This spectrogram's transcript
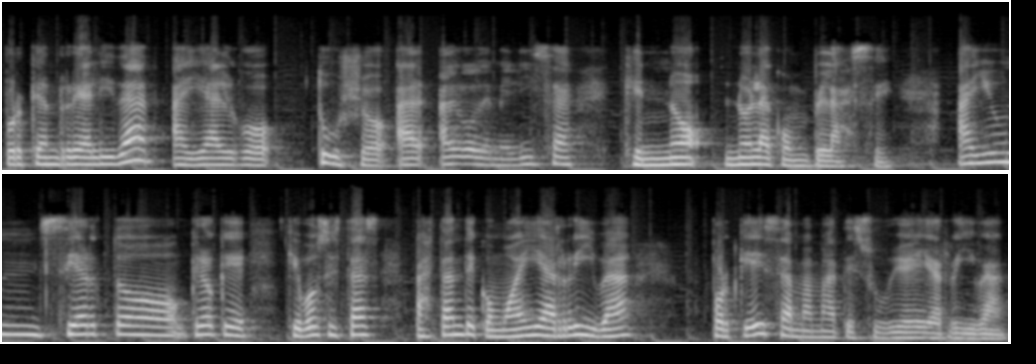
porque en realidad hay algo tuyo, algo de Melissa que no, no la complace. Hay un cierto, creo que, que vos estás bastante como ahí arriba, porque esa mamá te subió ahí arriba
